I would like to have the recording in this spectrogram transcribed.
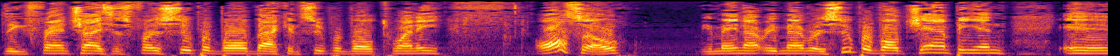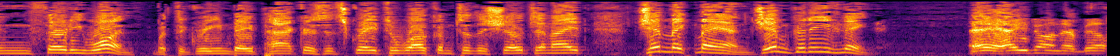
the franchise's first Super Bowl back in Super Bowl 20. Also, you may not remember, a Super Bowl champion in 31 with the Green Bay Packers. It's great to welcome to the show tonight Jim McMahon. Jim, good evening. Hey, how you doing there, Bill?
